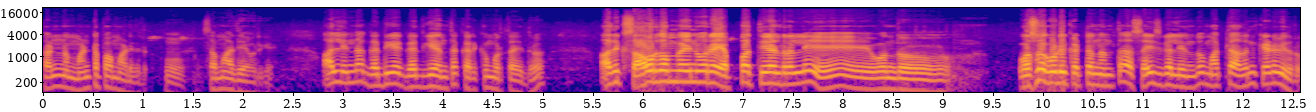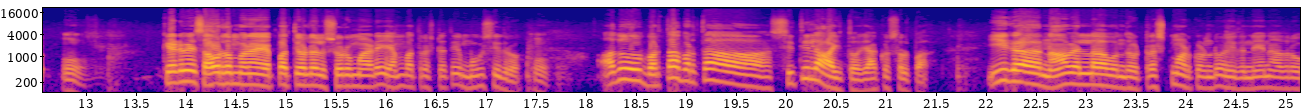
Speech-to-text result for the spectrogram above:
ಸಣ್ಣ ಮಂಟಪ ಮಾಡಿದ್ರು ಸಮಾಧಿ ಅವ್ರಿಗೆ. ಅಲ್ಲಿಂದ ಗದ್ಗೆ ಗದ್ಗೆ ಅಂತ ಕರ್ಕೊಂಬರ್ತಾ ಇದ್ರು. ಅದಕ್ಕೆ ಸಾವಿರದ ಒಂಬೈನೂರ ಎಪ್ಪತ್ತೇಳರಲ್ಲಿ ಒಂದು ಹೊಸ ಗುಡಿ ಕಟ್ಟನಂತ ಸೈಜ್ಗಲ್ಲಿಂದು ಮತ್ತೆ ಅದನ್ನು ಕೆಡವಿದ್ರು. ಕೆಡವಿ ಸಾವಿರದ ಒಂಬೈನೂರ ಎಪ್ಪತ್ತೇಳರಲ್ಲಿ ಶುರು ಮಾಡಿ ಎಂಬತ್ತರಷ್ಟೊತ್ತಿಗೆ ಮುಗಿಸಿದ್ರು. ಅದು ಬರ್ತಾ ಬರ್ತಾ ಶಿಥಿಲ ಆಯಿತು ಯಾಕೋ ಸ್ವಲ್ಪ. ಈಗ ನಾವೆಲ್ಲ ಒಂದು ಟ್ರಸ್ಟ್ ಮಾಡಿಕೊಂಡು ಇದನ್ನೇನಾದರೂ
